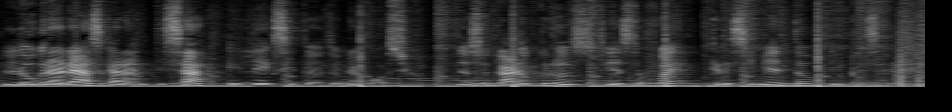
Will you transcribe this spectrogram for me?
lograrás garantizar el éxito de tu negocio. Yo soy Caro Cruz y esto fue Crecimiento Empresarial.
